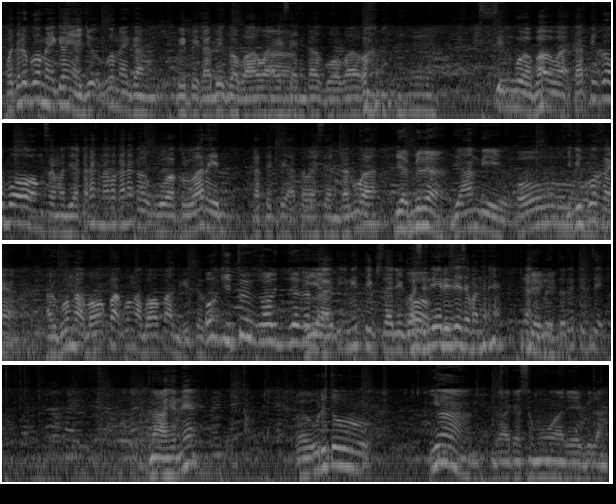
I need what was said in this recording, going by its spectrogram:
padahal gue megang ya Ju gue megang BPKB gue bawa Ah. SNK gue bawa hmm, SIM gue bawa tapi gue bohong sama dia karena kenapa karena kalau gue keluarin KTP atau SNK gue diambilnya. diambil Oh. jadi gue kayak aduh gue nggak bawa pak gue nggak bawa pak gitu Oh kan. gitu kalau di Jakarta. iya ini tips dari gue Oh. sendiri sih sebenarnya oke. turutin sih nah akhirnya eh, udah tuh. Ya nggak ada semua dia bilang.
